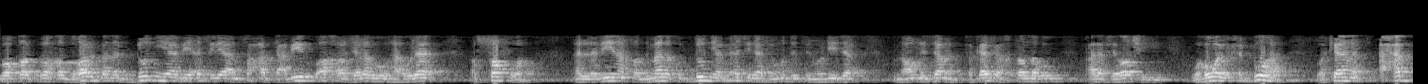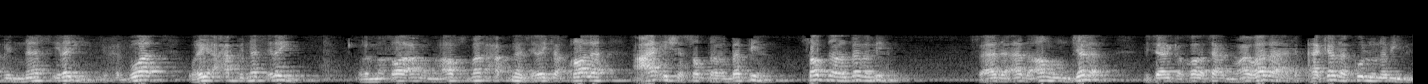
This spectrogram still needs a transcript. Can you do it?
وقد وقد غربل الدنيا بأسرها أن صح التعبير وأخرج له هؤلاء الصفوة. الذين قد ملكوا الدنيا بأسرها في مدة وليدة من عمر الزمن فكيف يختله على فراشه؟ وهو يحبها وكانت أحب الناس إليه يحبها وهي أحب الناس إليه. ولما قال عمرو بن العاص من أحب الناس إليك؟ قال عائشة صدر الباب بها صدر الباب بها. فهذا هذا أمر جلى لذلك قال سعد بن معاوية وهذا هكذا كل نبيل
